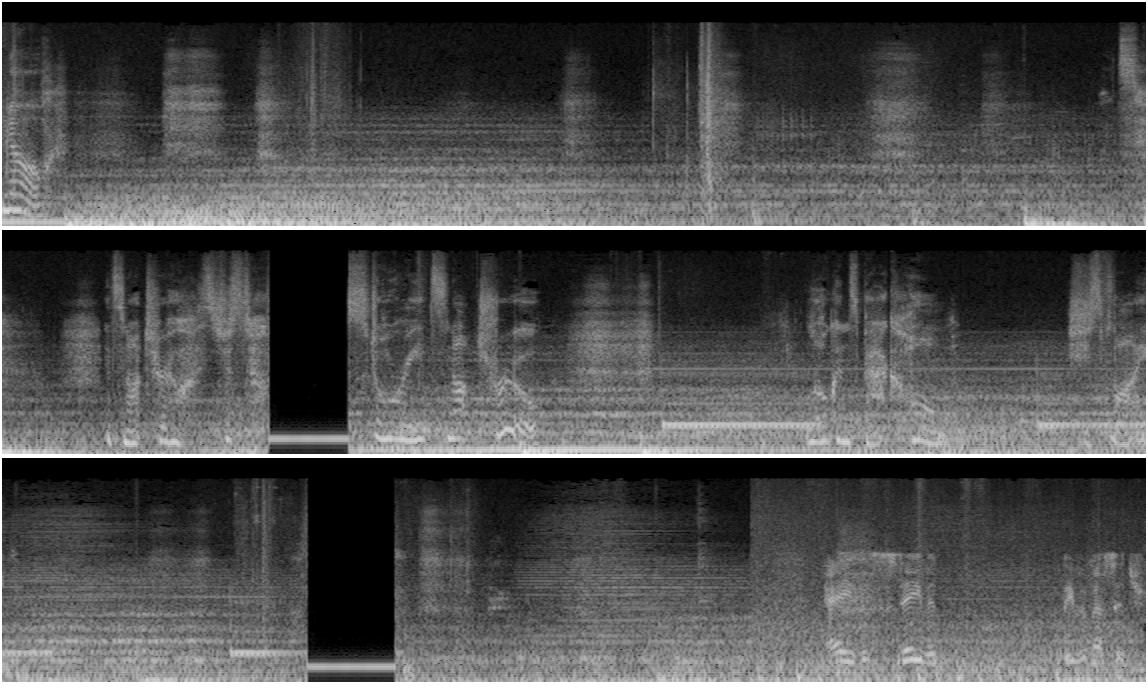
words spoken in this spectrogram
No. It's. It's not true. It's just a story. It's not true. Logan's back home. She's fine. Hey, this is David. Leave a message.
